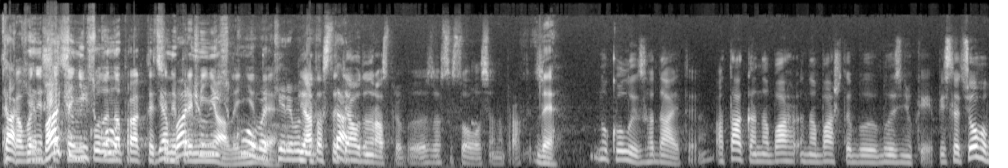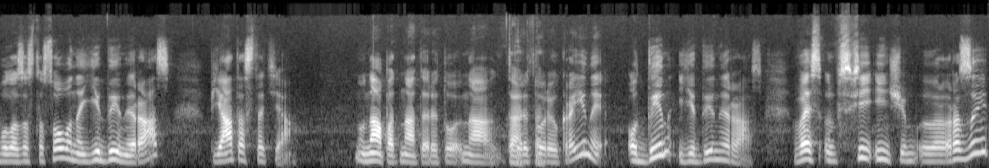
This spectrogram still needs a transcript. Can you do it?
Так, а вони ж це ніколи на практиці я не бачу приміняли ніде. П'ята стаття Так. один раз застосовувалася на практиці. Де? Ну коли згадайте, атака на ба- на башти Бли- близнюки. Після цього була застосована єдиний раз п'ята стаття. Ну, напад на, територ... на територію України один єдиний раз. Весь всі інші е, рази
